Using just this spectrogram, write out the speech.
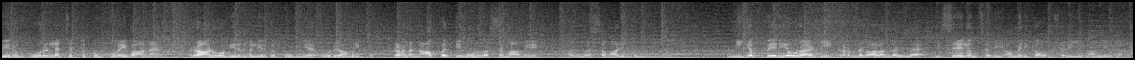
வெறும் ஒரு லட்சத்துக்கும் குறைவான இராணுவ வீரர்கள் இருக்கக்கூடிய ஒரு அமைப்பு. கடந்த நாற்பத்தி மூணு வருஷமாகவே அவங்க சமாளிக்க முடியல. மிகப்பெரிய ஒரு அடி கடந்த காலங்களில் இஸ்ரேலும் சரி அமெரிக்காவும் சரி வாங்கியிருக்காங்க.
